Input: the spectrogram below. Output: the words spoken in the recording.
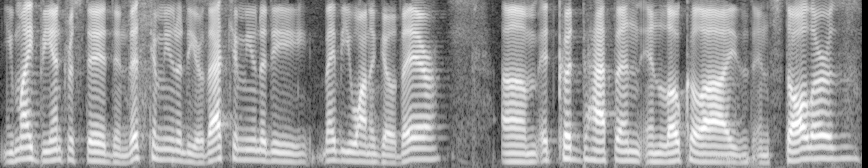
you might be interested in this community or that community. Maybe you want to go there. Um, it could happen in localized installers.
